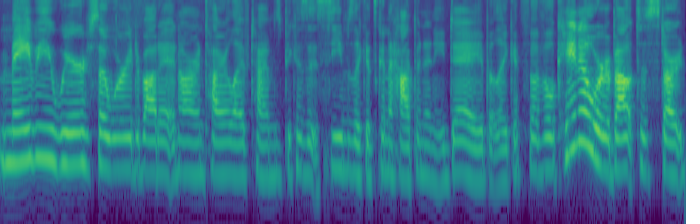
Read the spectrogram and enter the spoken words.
maybe we're so worried about it in our entire lifetimes because it seems like it's going to happen any day. But, like, if a volcano were about to start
